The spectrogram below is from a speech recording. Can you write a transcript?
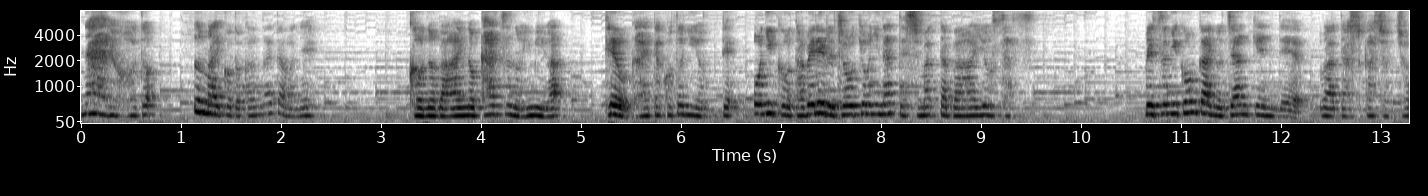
う。なるほど。うまいこと考えたわね。この場合の勝つの意味は手を変えたことによってお肉を食べれる状況になってしまった場合を指す。別に今回のじゃんけんで私か所長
